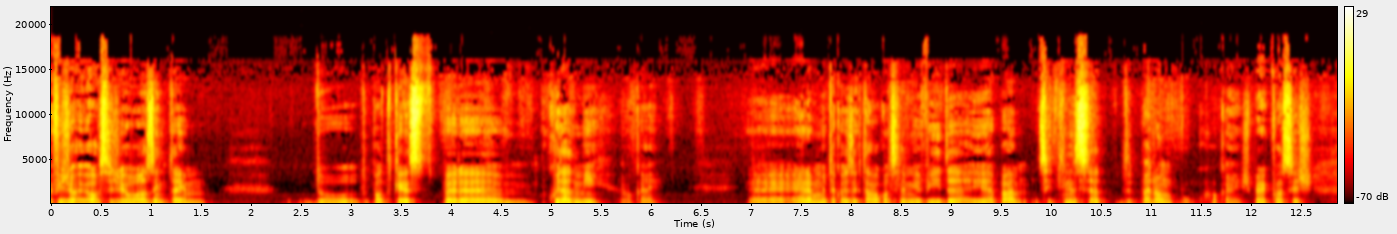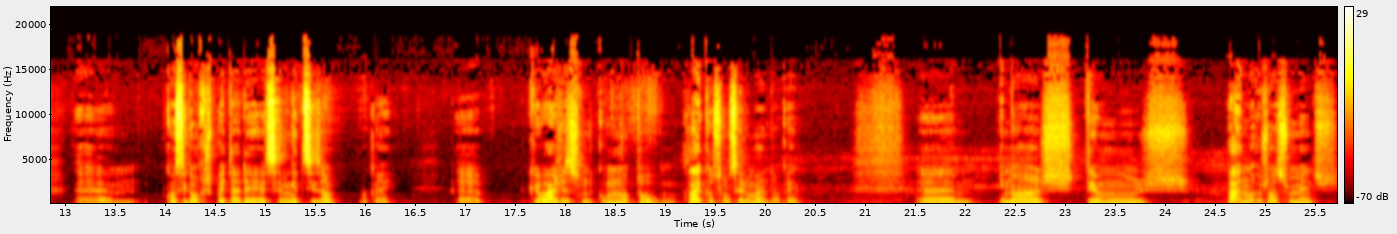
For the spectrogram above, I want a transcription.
Fiz, ou seja, eu ausentei-me do, do podcast para cuidar de mim, ok? Eh, era muita coisa que estava acontecendo na minha vida e epá, senti necessidade de parar um pouco, ok? Espero que vocês uh, consigam respeitar essa minha decisão, ok? Uh, porque eu às vezes, como não estou. Claro que eu sou um ser humano, ok? Uh, e nós temos. Pá, os nossos momentos?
